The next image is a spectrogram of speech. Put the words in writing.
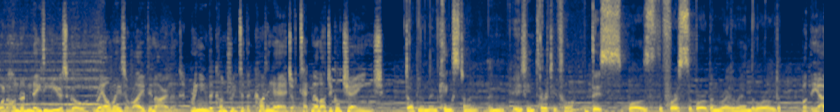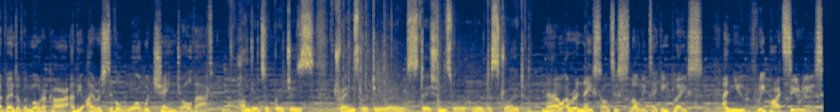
180 years ago, railways arrived in Ireland, bringing the country to the cutting edge of technological change. Dublin and Kingstown in 1834. This was the first suburban railway in the world. But the advent of the motor car and the Irish Civil War would change all that. Hundreds of bridges, trains were derailed, stations were, were destroyed. Now a renaissance is slowly taking place. A new three-part series,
